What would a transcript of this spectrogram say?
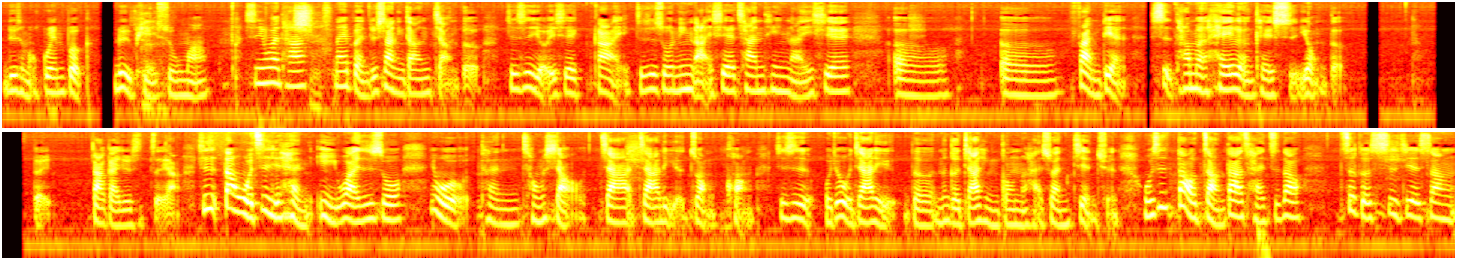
绿什么 Green Book，绿皮书吗？是因为他那一本就像你刚刚讲的，就是有一些盖，就是说你哪一些餐厅、哪一些呃呃饭店是他们黑人可以使用的，对。大概就是这样。其实，但我自己很意外，就是说，因为我可能从小家家里的状况，就是我觉得我家里的那个家庭功能还算健全。我是到长大才知道，这个世界上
